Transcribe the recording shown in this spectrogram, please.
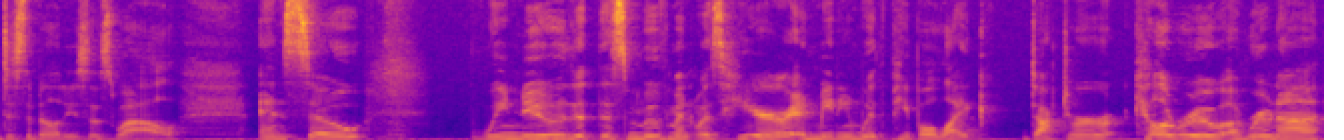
disabilities as well. And so, we knew that this movement was here and meeting with people like Dr. Kilaru Aruna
